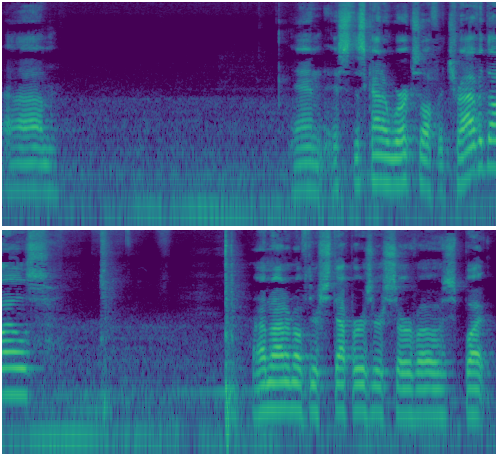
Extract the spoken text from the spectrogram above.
Um, And this kind of works off of Travadials. I don't know if they're steppers or servos, but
